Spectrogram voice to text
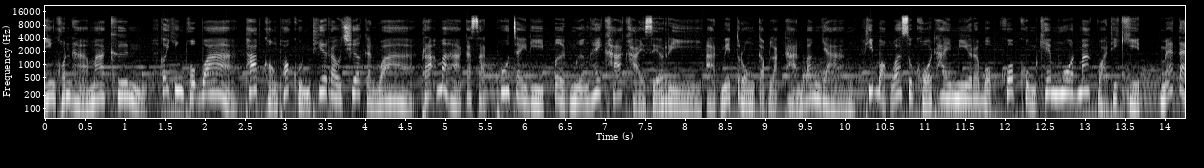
ยิ่งค้นหามากขึ้น ก็ยิ่งพบว่าภาพของพ่อขุนที่เราเชื่อกันว่าพระมหากษัตริย์ผู้ใจดีเปิดเมืองให้ค้าขายเสรี อาจไม่ตรงกับหลักฐานบางอย่าง ที่บอกว่าสุขโขทัยมีระบบควบคุมเข้มงวดมากกว่าที่คิด แม้แต่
